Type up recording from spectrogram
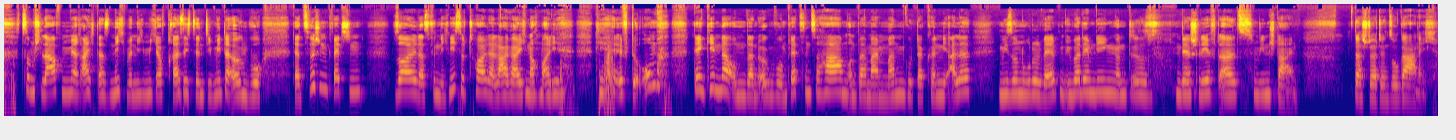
zum Schlafen. Mir reicht das nicht, wenn ich mich auf 30 Zentimeter irgendwo dazwischen quetschen soll. Das finde ich nicht so toll. Da lagere ich nochmal die, die Hälfte um der Kinder, um dann irgendwo ein Plätzchen zu haben. Und bei meinem Mann, gut, da können die alle wie so Nudelwelpen über dem liegen und der schläft als wie ein Stein. Das stört ihn so gar nicht.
